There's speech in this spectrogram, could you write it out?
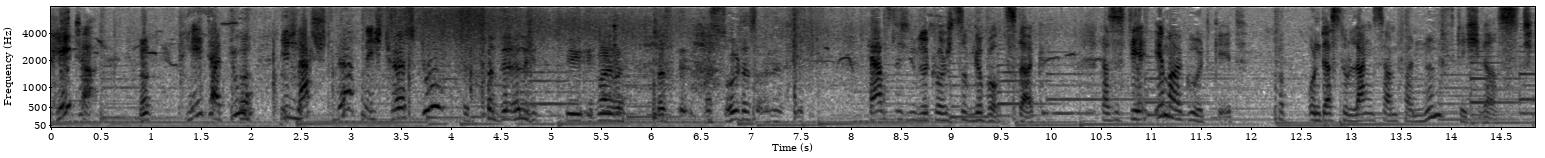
Peter, Peter. Du! Genascht wird nicht, hörst du? Tante Elli, ich ich meine, was, was soll das alles? Herzlichen Glückwunsch zum Geburtstag. Dass es dir immer gut geht. Und dass du langsam vernünftig wirst.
